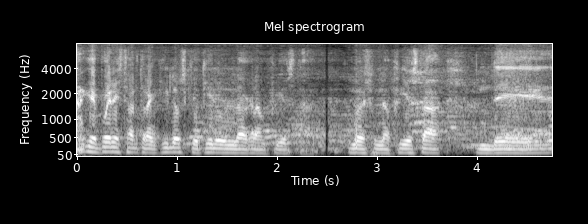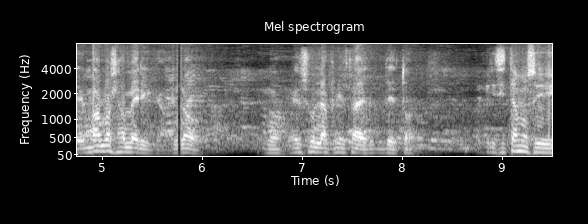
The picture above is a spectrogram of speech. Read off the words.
pueden estar tranquilos que tienen una gran fiesta. No es una fiesta de vamos a América, no, no es una fiesta de, de todos. Felicitamos y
